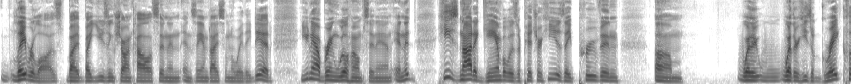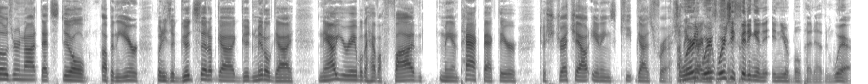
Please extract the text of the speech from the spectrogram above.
labor laws by by using Shawn Tolleson and, and Sam Dyson the way they did. You now bring Wilhelmsen in, and it, he's not a gamble as a pitcher. He is a proven. Um, whether whether he's a great closer or not, that's still up in the air. But he's a good setup guy, good middle guy. Now you're able to have a five man pack back there to stretch out innings, keep guys fresh. So where, where where's say he fitting in in your bullpen, Evan? Where?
